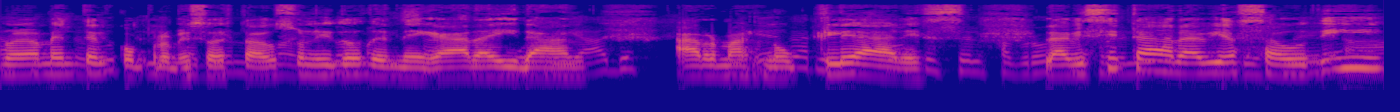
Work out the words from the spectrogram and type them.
nuevamente el compromiso de Estados Unidos de negar a Irán armas nucleares. La visita a Arabia Saudí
